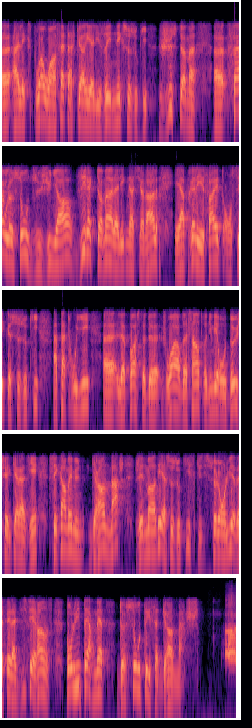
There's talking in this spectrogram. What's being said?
euh, à l'exploit ou en fait à ce qu'a réalisé Nick Suzuki. Justement, euh, faire le saut du junior directement à la Ligue nationale et après les fêtes, on sait que Suzuki a patrouillé euh, le poste de joueur de centre numéro 2 chez le Canadien. C'est quand même une grande marche. J'ai demandé à Suzuki ce qui, selon lui, avait fait la différence pour lui permettre de sauter cette grande marche. Oh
